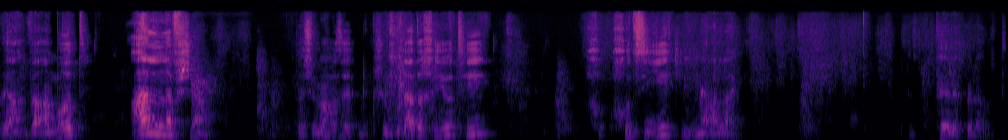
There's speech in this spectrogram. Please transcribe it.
וע- ועמוד על נפשם. אתה שומע מה זה? כשנקודת החיות היא חוציית לי, מעליי. פלא פלאות.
